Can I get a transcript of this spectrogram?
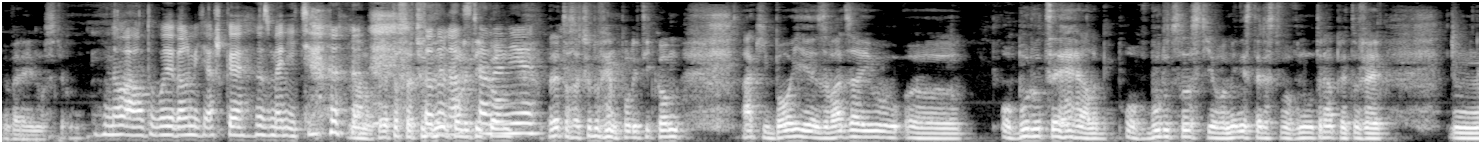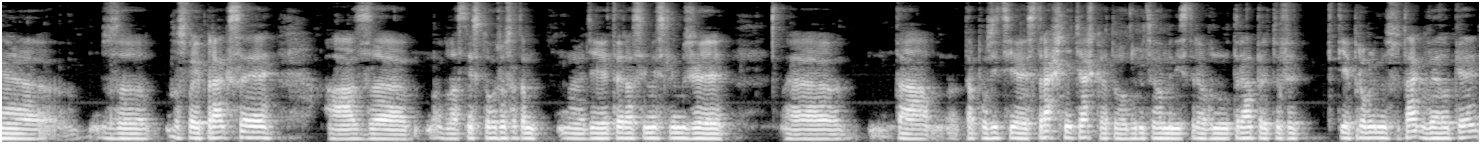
verejnosťou. No ale to bude veľmi ťažké zmeniť. Áno, preto sa čudujem politikom, preto sa čudujem politikom, aký boj zvádzajú e, o budúce, alebo o v budúcnosti o ministerstvo vnútra, pretože e, z, zo svojej praxe a z, vlastne z toho, čo sa tam deje teraz, si myslím, že tá, tá pozícia je strašne ťažká toho budúceho ministra vnútra, pretože tie problémy sú tak veľké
